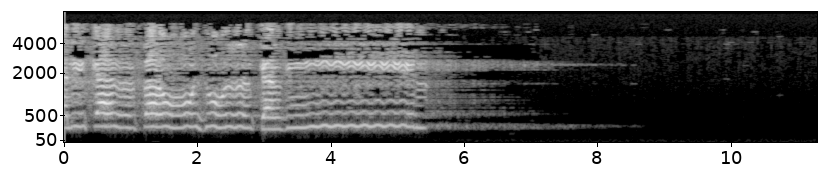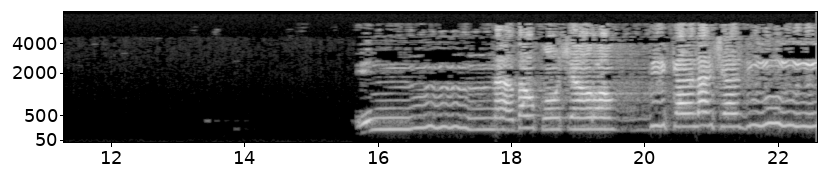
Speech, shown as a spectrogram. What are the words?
ذلك الفوز الكبير. إن بطش ربك لشديد.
